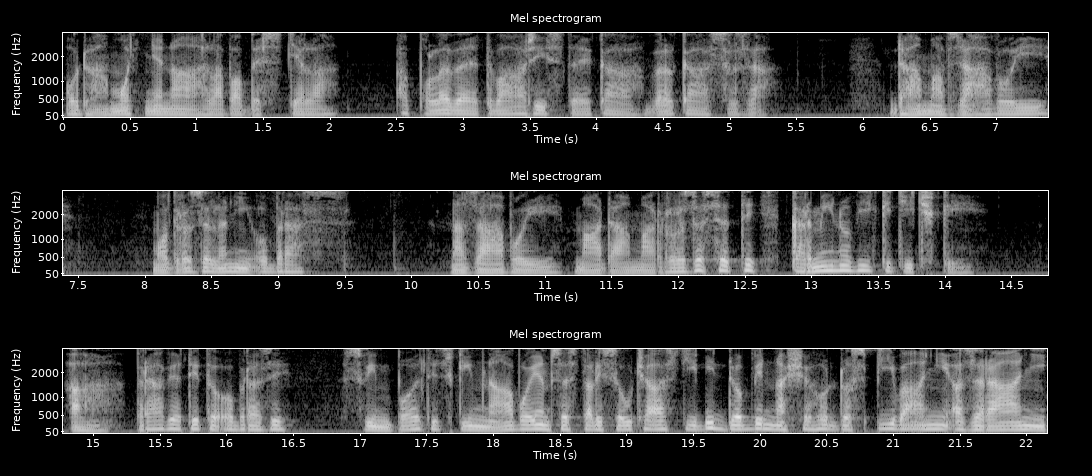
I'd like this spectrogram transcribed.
odhmotněná hlava bez těla a po levé tváři stéká velká slza. Dáma v závoji, modrozelený obraz, na závoji má dáma rozesety karmínový kytičky. A právě tyto obrazy svým poetickým nábojem se staly součástí i doby našeho dospívání a zrání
